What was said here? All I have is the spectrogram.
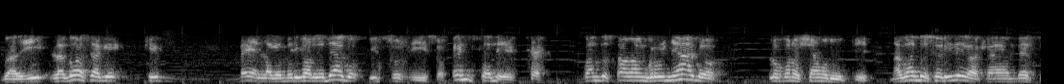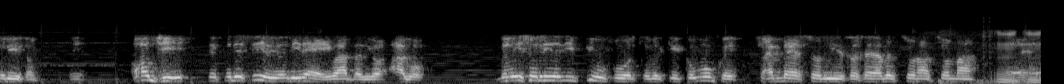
guarda, la cosa che, che, bella che mi ricordo di Ago, il sorriso. Pensa te, cioè, quando stava ingrugnato lo conosciamo tutti, ma quando sorrideva c'era un bel sorriso. Oggi, se potessi io, io direi, guarda, dico, Ago, dovevi sorridere di più forse perché comunque c'è un bel sorriso, sei una persona insomma mm, eh, mm, mm.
